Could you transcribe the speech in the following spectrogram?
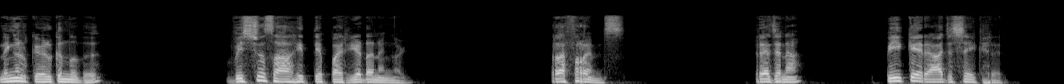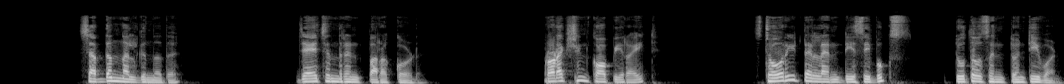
നിങ്ങൾ കേൾക്കുന്നത് വിശ്വസാഹിത്യ പര്യടനങ്ങൾ. റഫറൻസ്. രചന പി കെ രാജശേഖരൻ. ശബ്ദം നൽകുന്നത് Jayachandran Parakode. Production copyright Storytel and D C Books two thousand twenty one.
